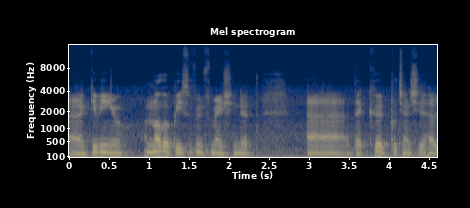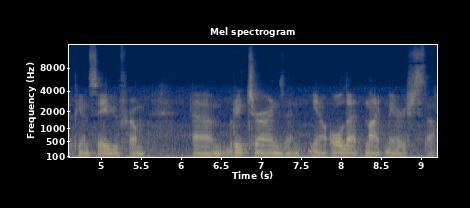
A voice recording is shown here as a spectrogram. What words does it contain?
uh, giving you another piece of information that uh, that could potentially help you and save you from um, returns and you know all that nightmarish stuff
